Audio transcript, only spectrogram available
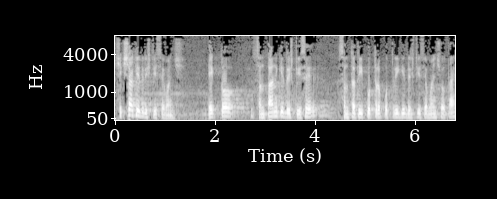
शिक्षा की दृष्टि से वंश। एक तो संतान की दृष्टि से संतति पुत्र पुत्री की दृष्टि से वंश होता है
